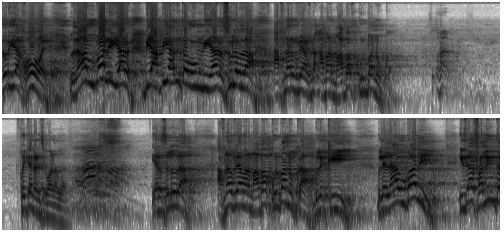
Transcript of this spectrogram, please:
দৌড়িয়া হয় লা উবালি ইয়ার বিয়া বিয়ান তো উম্মি ইয়া রসুল্লাহ আপনার উপরে আপনার আমার মা বাপ কুরবান হোক। কইতে না সুবান আল্লাহ ইয়া রসুল্লাহ আপনার উপরে আমার মা বাপ কুরবান হোক। বলে কি? বলে লা উবালি ইজা সালিম তা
